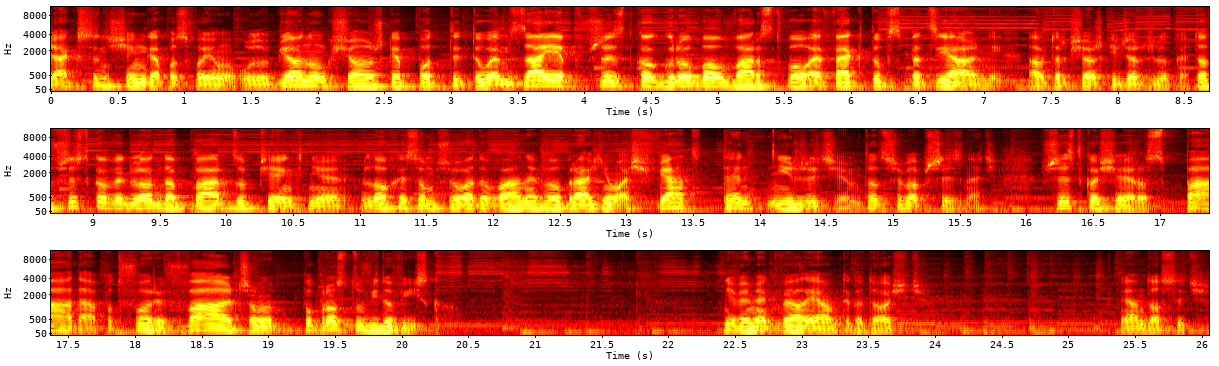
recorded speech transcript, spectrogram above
Jackson sięga po swoją ulubioną książkę pod tytułem Zajeb wszystko grubą warstwą efektów specjalnych. Autor książki George Lucas. To wszystko wygląda bardzo pięknie, lochy są przeładowane wyobraźnią, a świat tętni życiem, to trzeba przyznać. Wszystko się rozpada, potwory walczą, po prostu widowisko. Nie wiem jak wy, ale ja mam tego dość. Ja mam dosyć.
